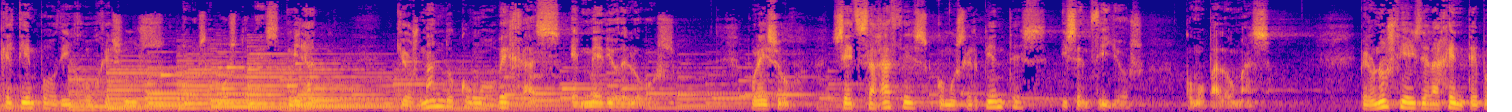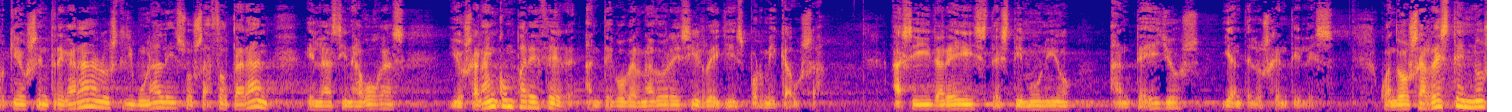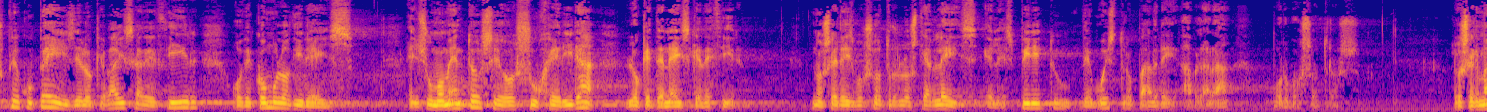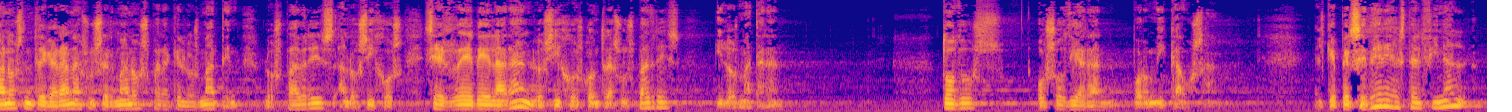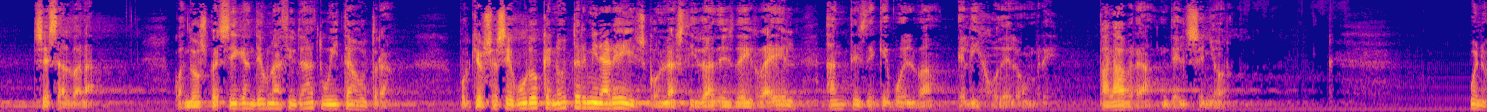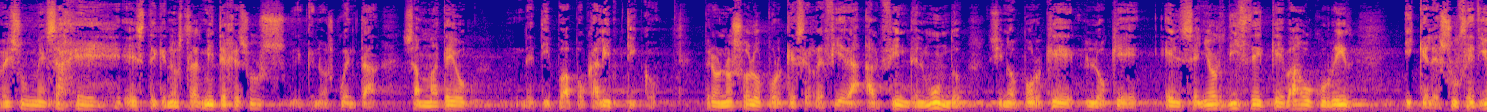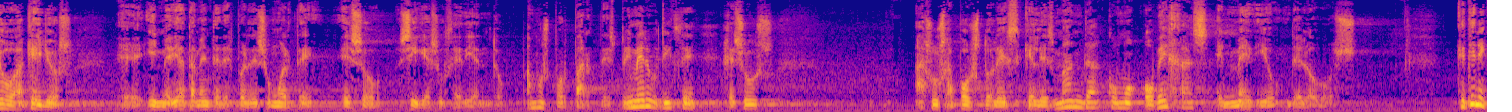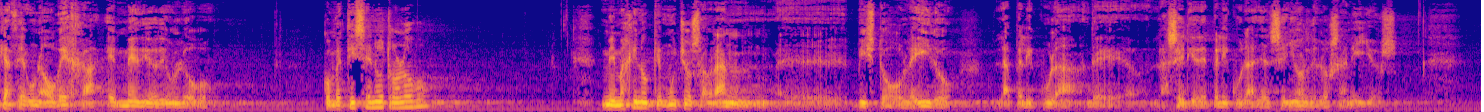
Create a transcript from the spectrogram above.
aquel tiempo dijo Jesús a los apóstoles, mirad que os mando como ovejas en medio de lobos. Por eso, sed sagaces como serpientes y sencillos como palomas. Pero no os fiéis de la gente, porque os entregarán a los tribunales, os azotarán en las sinagogas y os harán comparecer ante gobernadores y reyes por mi causa. Así daréis testimonio ante ellos y ante los gentiles. Cuando os arresten, no os preocupéis de lo que vais a decir o de cómo lo diréis. En su momento se os sugerirá lo que tenéis que decir. No seréis vosotros los que habléis, el Espíritu de vuestro Padre hablará por vosotros. Los hermanos entregarán a sus hermanos para que los maten, los padres a los hijos. Se rebelarán los hijos contra sus padres y los matarán. Todos os odiarán por mi causa. El que persevere hasta el final se salvará. Cuando os persigan de una ciudad, huid a otra, porque os aseguro que no terminaréis con las ciudades de Israel antes de que vuelva el Hijo del Hombre. Palabra del Señor. Bueno, es un mensaje este que nos transmite Jesús, que nos cuenta San Mateo, de tipo apocalíptico, pero no solo porque se refiera al fin del mundo, sino porque lo que el Señor dice que va a ocurrir y que le sucedió a aquellos eh, inmediatamente después de su muerte, eso sigue sucediendo. Vamos por partes. Primero dice Jesús a sus apóstoles que les manda como ovejas en medio de lobos. ¿Qué tiene que hacer una oveja en medio de un lobo? ¿Convertirse en otro lobo? Me imagino que muchos habrán eh, visto o leído la película de la serie de películas del Señor de los Anillos.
